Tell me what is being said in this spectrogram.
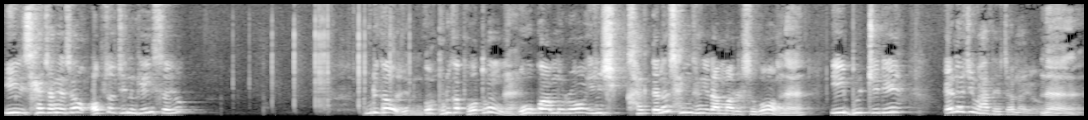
이 세상에서 없어지는 게 있어요? 우리가 오, 우리가 보통 네. 오감으로 인식할 때는 생성이란 말을 쓰고 네. 이 물질이 에너지화 되잖아요. 네.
